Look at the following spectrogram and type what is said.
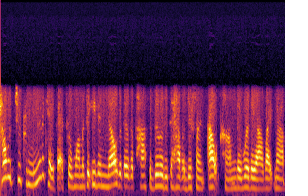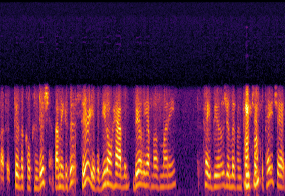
how would you communicate that to a woman to even know that there's a possibility to have a different outcome than where they are right now by the physical conditions? I mean, because it's serious. If you don't have barely have enough money to pay bills, you're living paycheck mm-hmm. to paycheck.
